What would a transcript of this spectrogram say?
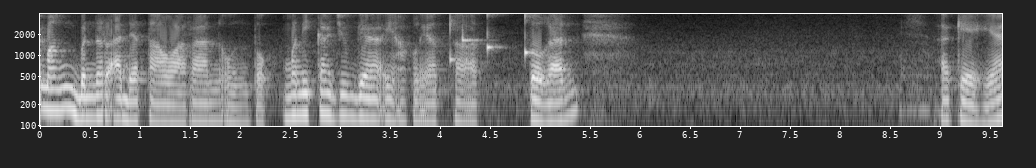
memang bener ada tawaran untuk menikah juga yang aku lihat uh, tuh kan? Oke okay, ya.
